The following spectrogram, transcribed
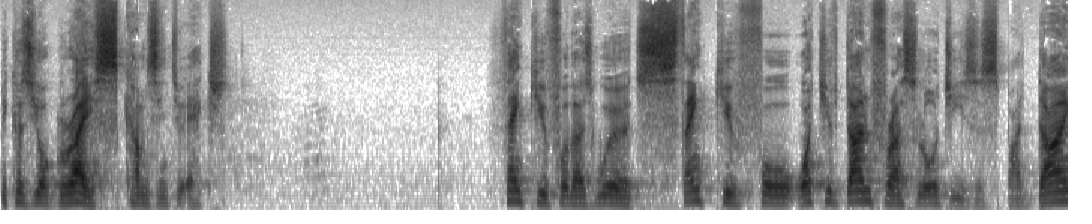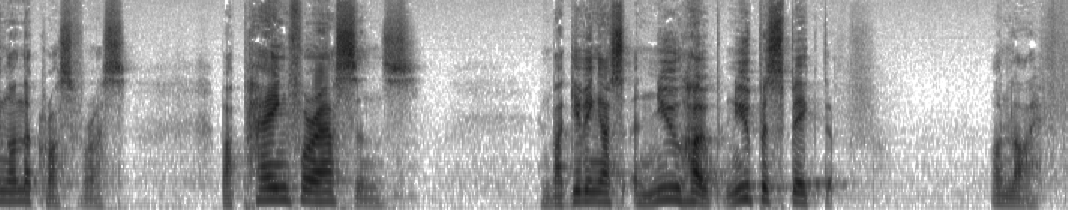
because your grace comes into action. Thank you for those words. Thank you for what you've done for us, Lord Jesus, by dying on the cross for us, by paying for our sins, and by giving us a new hope, new perspective on life.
